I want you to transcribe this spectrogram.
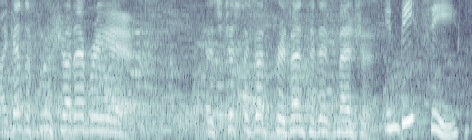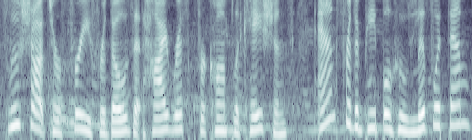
I get the flu shot every year. It's just a good preventative measure. In BC, flu shots are free for those at high risk for complications and for the people who live with them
